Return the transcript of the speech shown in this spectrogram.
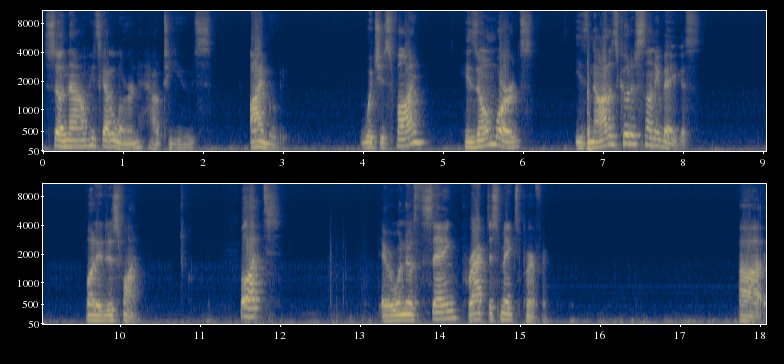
So now he's got to learn how to use iMovie, which is fine. His own words is not as good as Sony Vegas, but it is fine. But everyone knows the saying: practice makes perfect. Uh,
